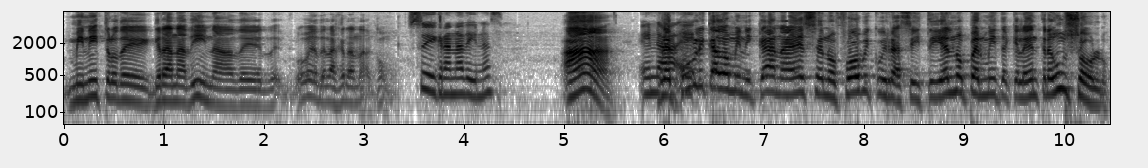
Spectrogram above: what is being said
ministro de Granadina, de, de, las Granadas, ¿cómo? Sí, granadinas. Ah, En la- República Dominicana es xenofóbico y racista y él no permite que le entre un solo.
